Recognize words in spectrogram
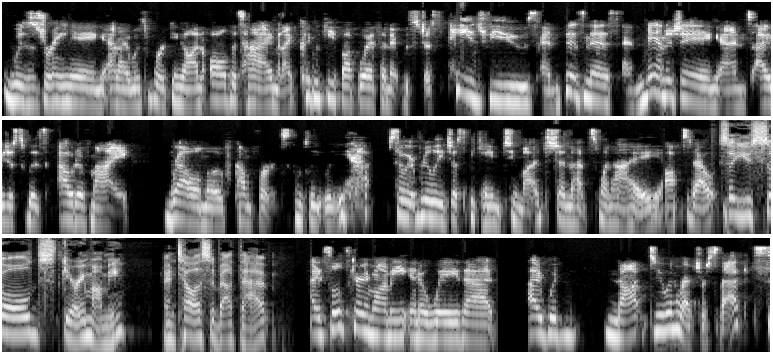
was draining and I was working on all the time and I couldn't keep up with. And it was just page views and business and managing. And I just was out of my realm of comforts completely. So it really just became too much. And that's when I opted out. So you sold Scary Mommy and tell us about that. I sold Scary Mommy in a way that I would not do in retrospect.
